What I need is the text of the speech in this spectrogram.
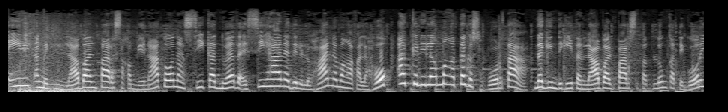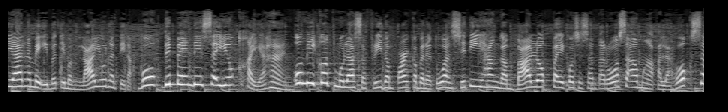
Mainit ang naging laban para sa kampiyonato ng Sikad Nueva Ecija na diluluhan ng mga kalahok at kanilang mga taga-suporta. Naging dikit ang laban para sa tatlong kategorya na may iba't ibang layo ng tinakbo depende sa iyong kakayahan. Umikot mula sa Freedom Park Cabanatuan City hanggang Balok paikot sa Santa Rosa ang mga kalahok sa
